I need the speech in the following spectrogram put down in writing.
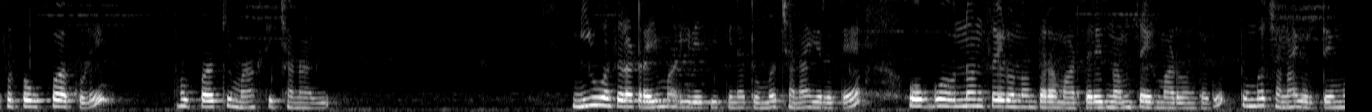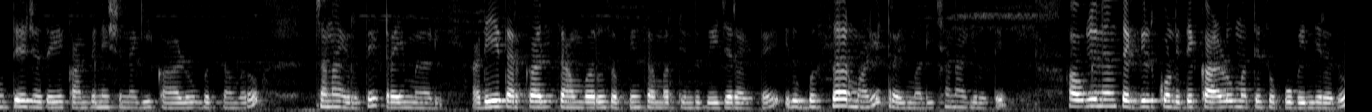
ಸ್ವಲ್ಪ ಉಪ್ಪು ಹಾಕ್ಕೊಳ್ಳಿ. ಉಪ್ಪು ಹಾಕಿ ಮಾಗಿಸಿ ಚೆನ್ನಾಗಿ. ನೀವು ಒಂದ್ಸಲ ಟ್ರೈ ಮಾಡಿ ರೆಸಿಪಿನ, ತುಂಬ ಚೆನ್ನಾಗಿರುತ್ತೆ. ಒಬ್ಬ ಒಂದೊಂದು ಸೈಡ್ ಒಂದೊಂದು ಥರ ಮಾಡ್ತಾರೆ. ಇದು ನಮ್ಮ ಸೈಡ್ ಮಾಡುವಂಥದ್ದು. ತುಂಬ ಚೆನ್ನಾಗಿರುತ್ತೆ. ಮುದ್ದೆ ಜೊತೆಗೆ ಕಾಂಬಿನೇಷನ್ನಾಗಿ ಕಾಳು, ಬಸ್ಸಾಂಬಾರು ಚೆನ್ನಾಗಿರುತ್ತೆ. ಟ್ರೈ ಮಾಡಿ. ಅದೇ ತರಕಾರಿ ಸಾಂಬಾರು, ಸೊಪ್ಪಿನ ಸಾಂಬಾರು ತಿಂದು ಬೇಜಾರಾಗುತ್ತೆ. ಇದು ಬಸ್ಸಾರು ಮಾಡಿ ಟ್ರೈ ಮಾಡಿ. ಚೆನ್ನಾಗಿರುತ್ತೆ. ಆವಾಗಲೇ ನಾನು ತೆಗೆದಿಟ್ಕೊಂಡಿದ್ದೆ ಕಾಳು ಮತ್ತು ಸೊಪ್ಪು ಬೆಂದಿರೋದು.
